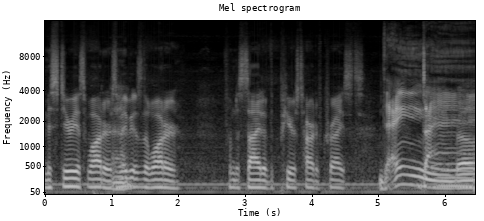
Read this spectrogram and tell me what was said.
Mysterious waters. Uh, Maybe it was the water from the side of the pierced heart of Christ. Dang, Dang, bro.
